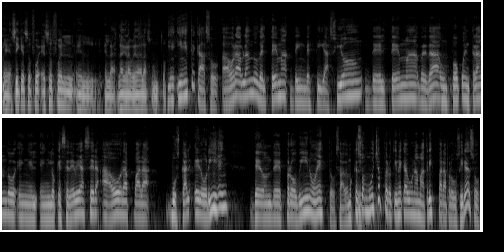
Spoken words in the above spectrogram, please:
Eh, así que eso fue, eso fue el- el- la, la gravedad del asunto. Y, y en este caso, ahora hablando del tema de investigación, del tema, ¿verdad? Un poco entrando en, el, en lo que se debe hacer ahora para buscar el origen de donde provino esto. Sabemos que son muchas, pero tiene que haber una matriz para producir eso.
